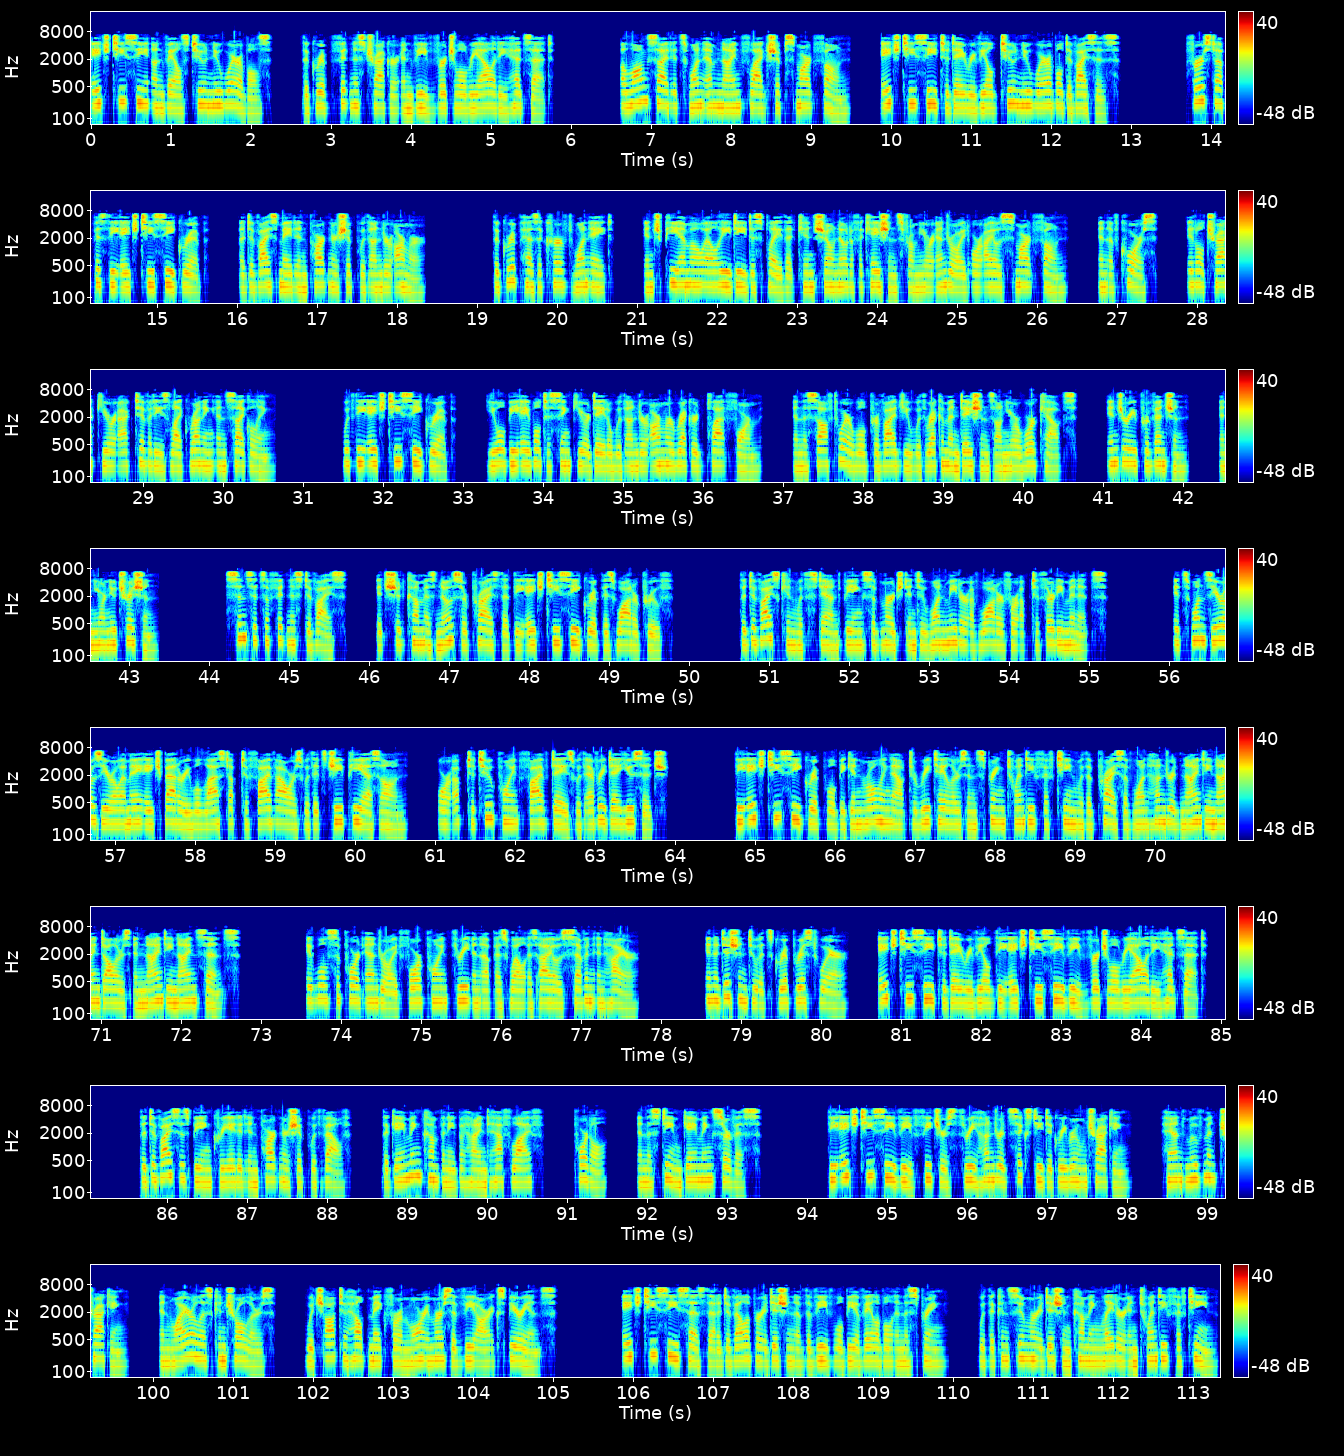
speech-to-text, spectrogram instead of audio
HTC unveils two new wearables, the Grip Fitness Tracker and Vive Virtual Reality Headset. Alongside its One M9 flagship smartphone, HTC today revealed two new wearable devices. First up is the HTC Grip, a device made in partnership with Under Armour. The Grip has a curved 1.8-inch PMOLED display that can show notifications from your Android or iOS smartphone, and of course, it'll track your activities like running and cycling. With the HTC Grip, you'll be able to sync your data with Under Armour Record platform, and the software will provide you with recommendations on your workouts, injury prevention, and your nutrition. Since it's a fitness device, it should come as no surprise that the HTC Grip is waterproof. The device can withstand being submerged into 1 meter of water for up to 30 minutes. Its 100 mAh battery will last up to 5 hours with its GPS on, or up to 2.5 days with everyday usage. The HTC Grip will begin rolling out to retailers in spring 2015 with a price of $199.99. It will support Android 4.3 and up as well as iOS 7 and higher. In addition to its grip wristwear, HTC today revealed the HTC Vive virtual reality headset. The device is being created in partnership with Valve, the gaming company behind Half-Life, Portal, and the Steam gaming service. The HTC Vive features 360-degree room tracking, hand movement tracking, and wireless controllers, which ought to help make for a more immersive VR experience. HTC says that a developer edition of the Vive will be available in the spring, with the consumer edition coming later in 2015.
